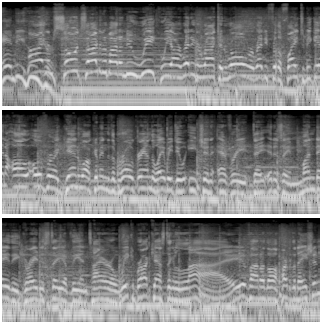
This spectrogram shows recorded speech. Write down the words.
Andy Hoosier. I am so excited about a new week. We are ready to rock and roll. We're ready for the fight to begin all over again. Welcome into the program the way we do each and every day. It is a Monday, the greatest day of the entire week, broadcasting live out of the heart of the nation.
